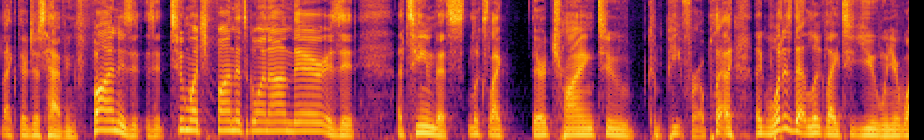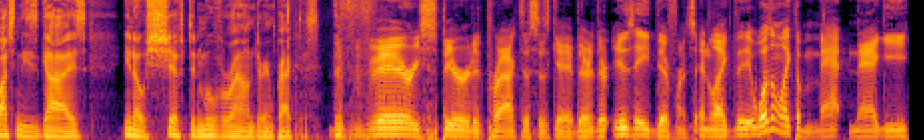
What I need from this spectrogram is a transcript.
like they're just having fun? Is it is it too much fun that's going on there? Is it a team that looks like they're trying to compete for a play? Like, like what does that look like to you when you're watching these guys? You know, shift and move around during practice. The very spirited practices, Gabe. There, there is a difference, and like it wasn't like the Matt Nagy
